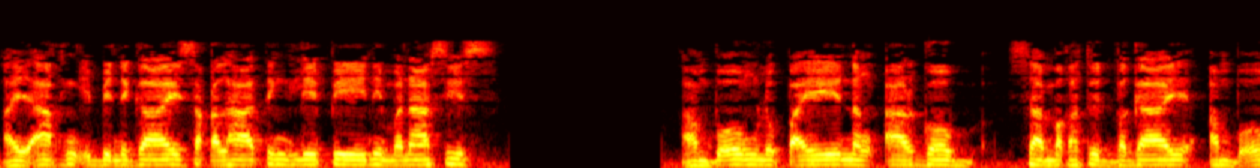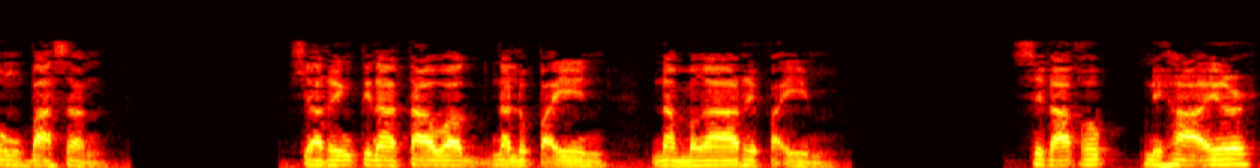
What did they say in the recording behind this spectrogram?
ay aking ibinigay sa kalahating lipi ni Manasis, ang buong lupain ng Argob sa makatudbagay ang buong Basan. Siya ring tinatawag na lupain ng mga Repaim. Sinakop ni Hair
